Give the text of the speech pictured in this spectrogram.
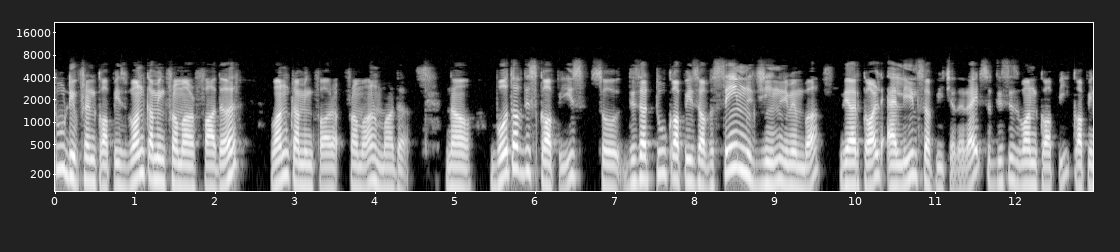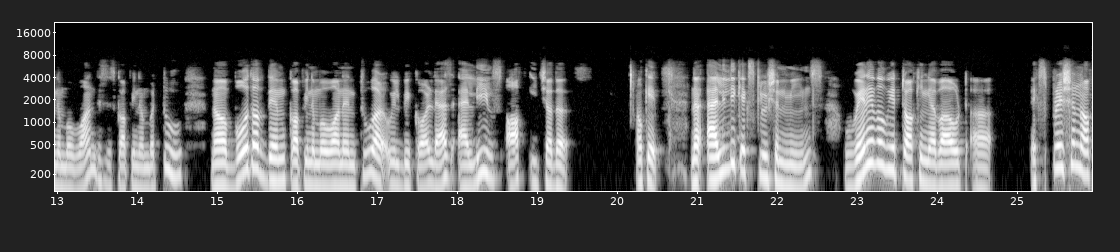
Two different copies one coming from our father one coming for, from our mother. Now both of these copies. So these are two copies of the same gene remember? They are called alleles of each other right? So this is one copy copy number one. This is copy number two. Now both of them copy number one and two are will be called as alleles of each other. Okay. Now allelic exclusion means whenever we are talking about uh, expression of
